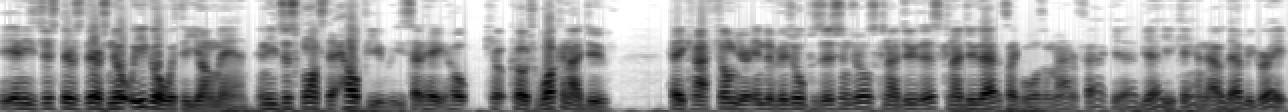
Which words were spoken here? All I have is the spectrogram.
He- And he's just there's there's no ego with the young man, and he just wants to help you. He said, "Hey, co- coach, what can I do? Hey, can I film your individual position drills? Can I do this? Can I do that?" It's like, well, as a matter of fact, yeah, yeah, you can. That would that'd be great.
